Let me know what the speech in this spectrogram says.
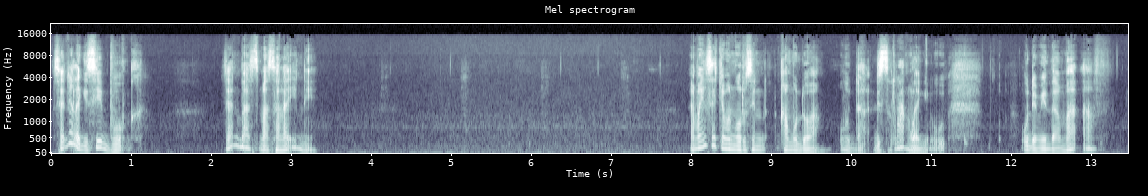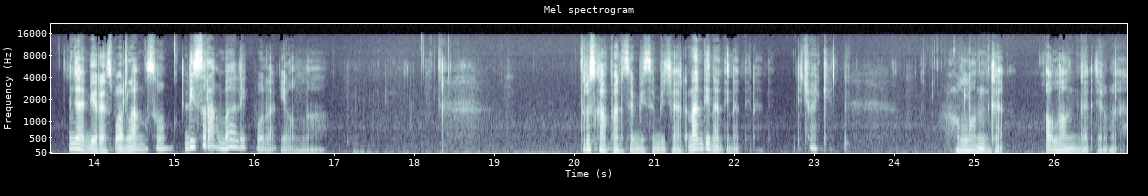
Saya ini lagi sibuk. Jangan bahas masalah ini. Emangnya saya cuma ngurusin kamu doang? Udah, diserang lagi. Udah minta maaf. Nggak direspon langsung. Diserang balik pula. Ya Allah. Terus kapan saya bisa bicara? Nanti, nanti, nanti, nanti. Dicuekin. Allah enggak. Allah enggak, jamaah.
